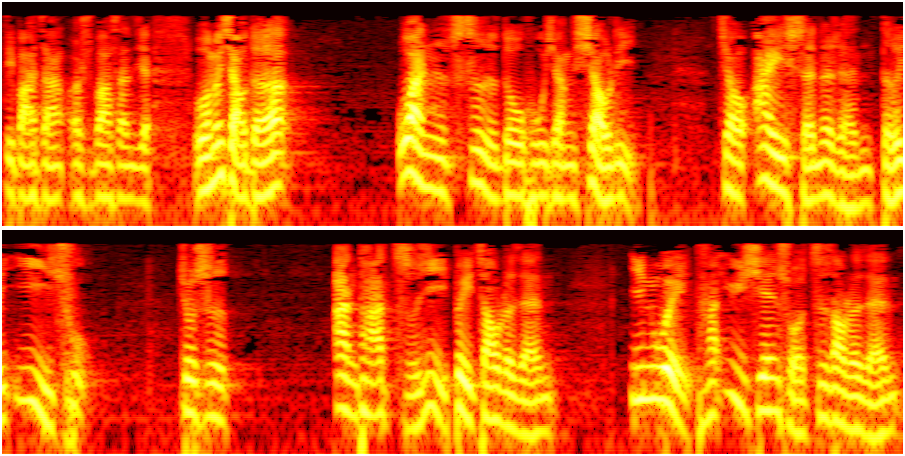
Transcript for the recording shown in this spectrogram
第八章二十八三节，我们晓得万事都互相效力，叫爱神的人得益处，就是按他旨意被招的人，因为他预先所知道的人，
